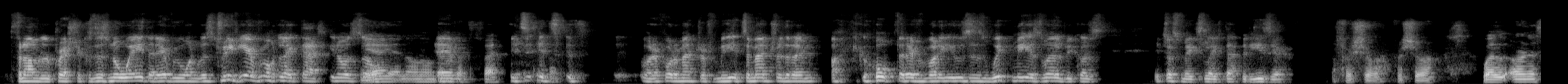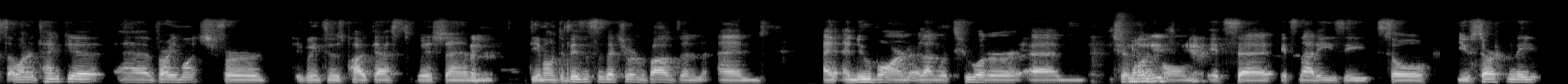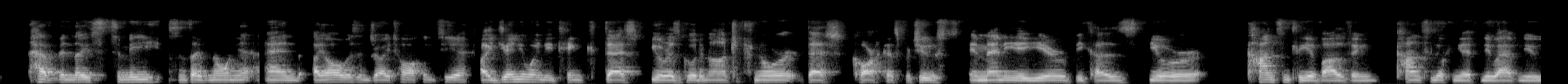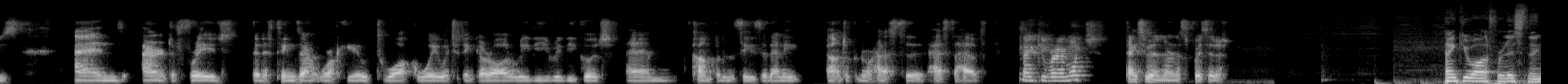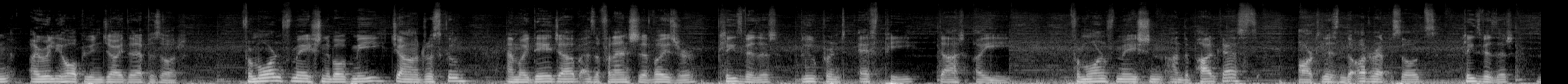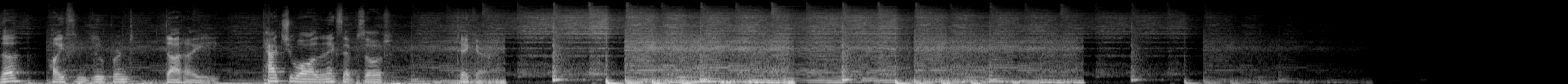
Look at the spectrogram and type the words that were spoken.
phenomenal pressure because there's no way that everyone was treating everyone like that. You know, so yeah, yeah, no, no, that, um, that's fact. It's it's it's what I a mantra for me. It's a mantra that I'm, I hope that everybody uses with me as well because it just makes life that bit easier. For sure, for sure. Well, Ernest, I want to thank you uh, very much for agreeing to this podcast with um, the amount of businesses that you're involved in and a, a newborn along with two other um, children at home. Yeah. It's uh, it's not easy. So you certainly have been nice to me since I've known you, and I always enjoy talking to you. I genuinely think that you're as good an entrepreneur that Cork has produced in many a year because you're constantly evolving, constantly looking at new avenues, and aren't afraid that if things aren't working out to walk away, which I think are all really, really good um, competencies that any entrepreneur has to has to have. Thank you very much. Thanks for being Ernest. Appreciate it. Thank you all for listening. I really hope you enjoyed that episode. For more information about me, John O'Driscoll, and my day job as a financial advisor, please visit blueprintfp.ie. For more information on the podcast or to listen to other episodes, please visit the-blueprint.ie. Catch you all in the next episode. Take care.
